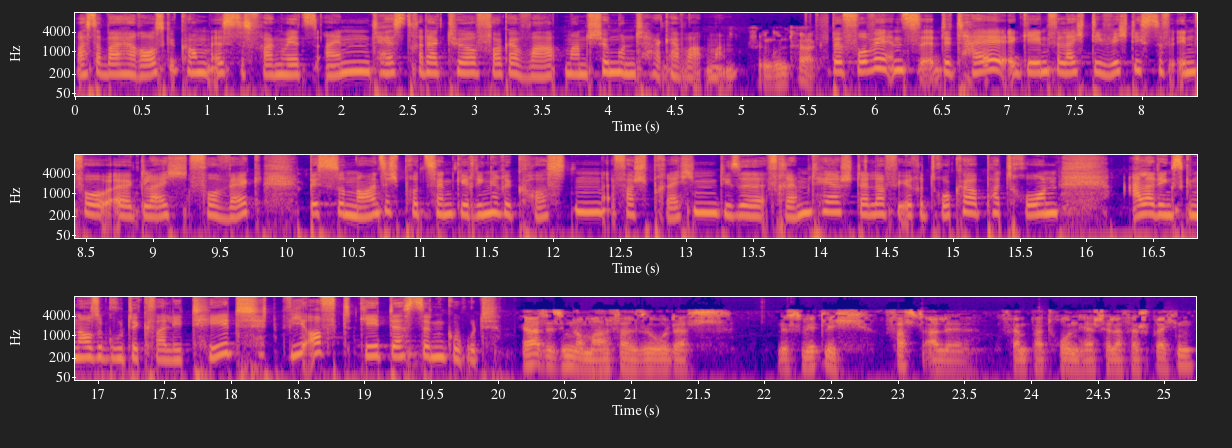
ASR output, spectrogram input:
Was dabei herausgekommen rausgekommen ist, das fragen wir jetzt einen Testredakteur, Volker Wartmann. Schönen guten Tag, Herr Wartmann. Schönen guten Tag. Bevor wir ins Detail gehen, vielleicht die wichtigste Info äh, gleich vorweg. Bis zu 90 Prozent geringere Kosten versprechen diese Fremdhersteller für ihre Druckerpatronen. Allerdings genauso gute Qualität. Wie oft geht das denn gut? Ja, es ist im Normalfall so, dass das wirklich fast alle Fremdpatronenhersteller versprechen.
